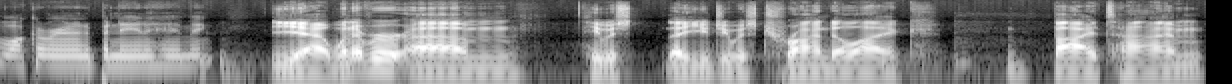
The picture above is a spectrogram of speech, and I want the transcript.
walking around in a banana hammock. Yeah, whenever um he was uh, Yuji was trying to like buy time,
